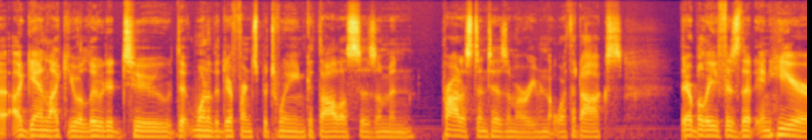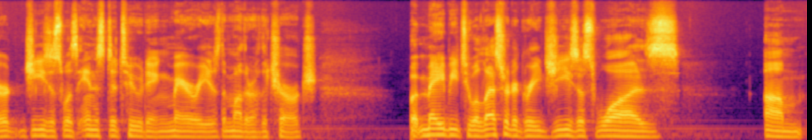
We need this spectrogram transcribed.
uh, again, like you alluded to, that one of the difference between Catholicism and Protestantism, or even the Orthodox, their belief is that in here Jesus was instituting Mary as the mother of the church, but maybe to a lesser degree Jesus was um,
